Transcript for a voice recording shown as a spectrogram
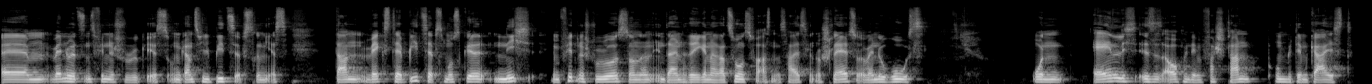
Ähm, wenn du jetzt ins Fitnessstudio gehst und ganz viel Bizeps trainierst, dann wächst der Bizepsmuskel nicht im Fitnessstudio, sondern in deinen Regenerationsphasen. Das heißt, wenn du schläfst oder wenn du ruhst. Und ähnlich ist es auch mit dem Verstand und mit dem Geist.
